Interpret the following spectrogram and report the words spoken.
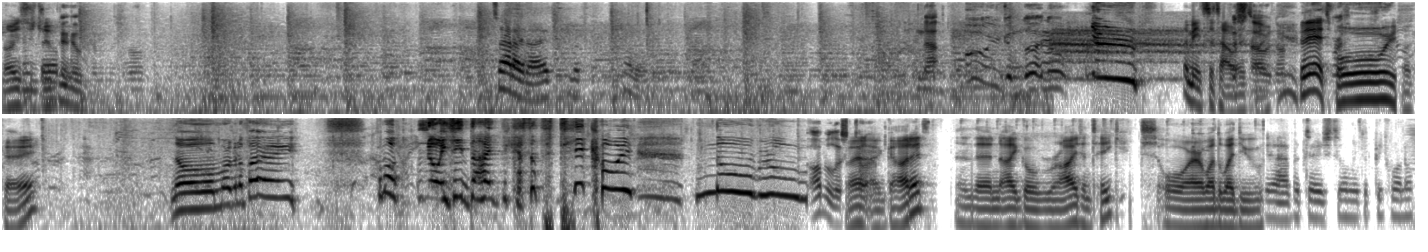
Noisy jump. Pick up him as well. It's alright, right? But, Nah. Oh, you can die now. I mean, it's a tower. It's It's tower, no. It's fine. Okay. No, Morgan Le Fay! Come on! No, he died because of the decoy! No, bro! Obelisk Right, I got it. And then I go right and take it? Or what do I do? yeah, but they still need to pick one up.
